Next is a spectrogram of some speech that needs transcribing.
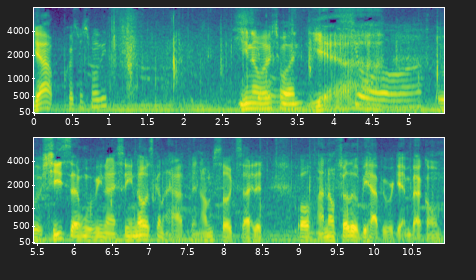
Yeah, Christmas movie. You know which one? Yeah. Sure. Ooh, she said movie night, so you know it's gonna happen. I'm so excited. Well, I know Filly will be happy we're getting back home.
